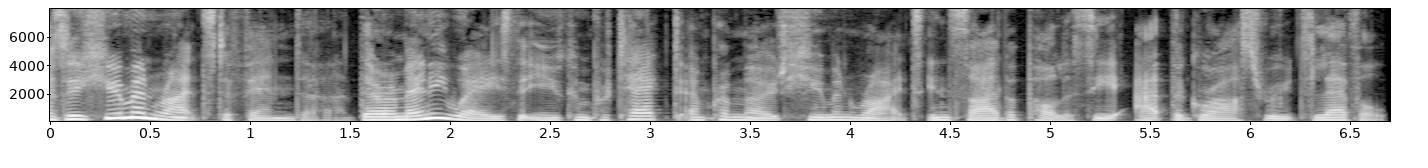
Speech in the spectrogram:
As a human rights defender, there are many ways that you can protect and promote human rights in cyber policy at the grassroots level.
